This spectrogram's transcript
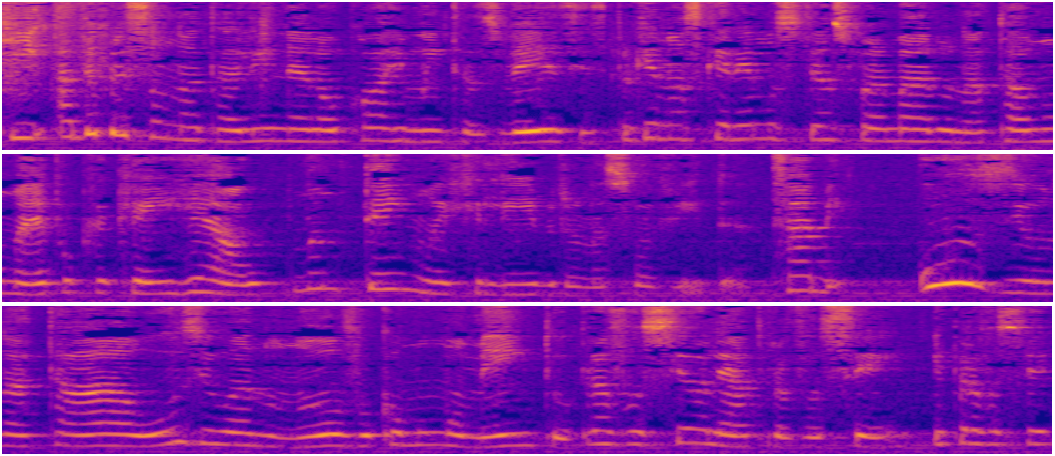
Que a depressão natalina ela ocorre muitas vezes porque nós queremos transformar o Natal numa época que é irreal. Mantenha um equilíbrio na sua vida, sabe? Use o Natal, use o Ano Novo como um momento para você olhar para você e para você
